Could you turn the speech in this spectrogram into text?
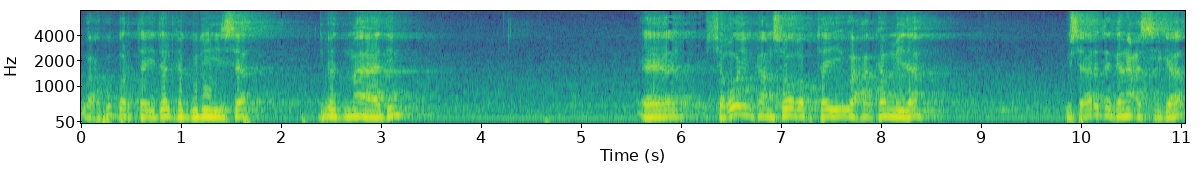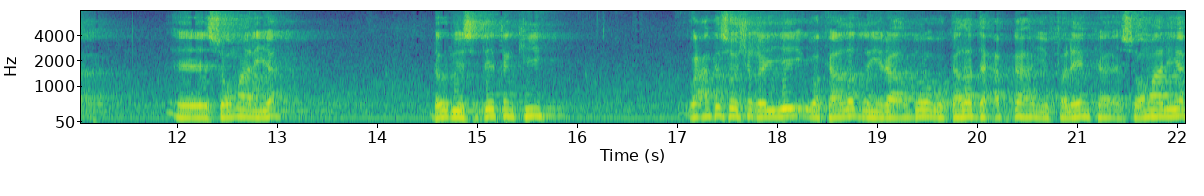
wax ku bartay dalka gudihiisa. Dibad ma aadin shaqooyinkaan soo qabtay waxaa ka mid ah wasaaradda ganacsiga ee soomaaliya dhowr iyo siddeetankii. Waxaan ka soo shaqeeyey wakaalad la yidhaahdo wakaaladda xabkaha iyo faleenka ee soomaaliya.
